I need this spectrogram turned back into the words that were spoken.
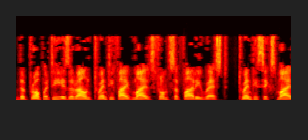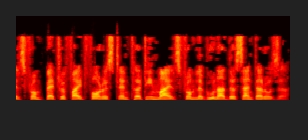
The property is around 25 miles from Safari West, 26 miles from Petrified Forest and 13 miles from Laguna de Santa Rosa.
